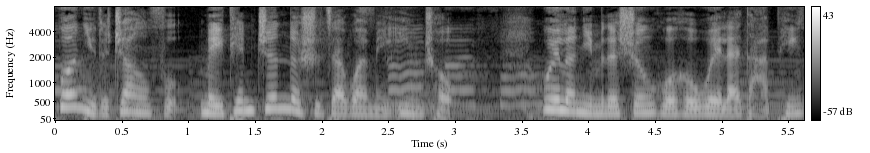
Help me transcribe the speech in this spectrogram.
如果你的丈夫每天真的是在外面应酬，为了你们的生活和未来打拼，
